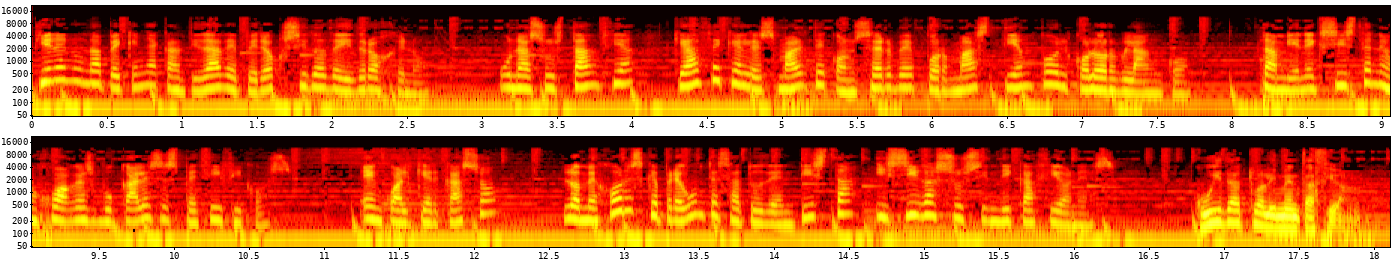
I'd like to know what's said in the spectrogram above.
tienen una pequeña cantidad de peróxido de hidrógeno, una sustancia que hace que el esmalte conserve por más tiempo el color blanco. También existen enjuagues bucales específicos. En cualquier caso, lo mejor es que preguntes a tu dentista y sigas sus indicaciones. Cuida tu alimentación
